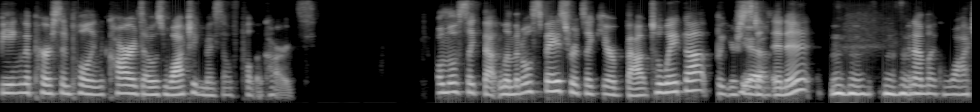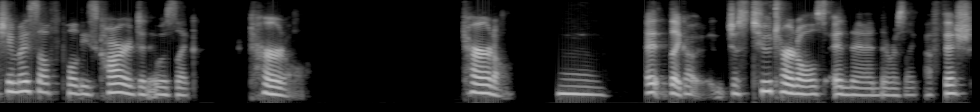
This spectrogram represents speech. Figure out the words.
being the person pulling the cards i was watching myself pull the cards. Almost like that liminal space where it's like you're about to wake up but you're still in it. Mhm, mhm. and i'm like watching myself pull these cards and it was like turtle. Turtle. Mm. it like uh, just two turtles and then there was like a fish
